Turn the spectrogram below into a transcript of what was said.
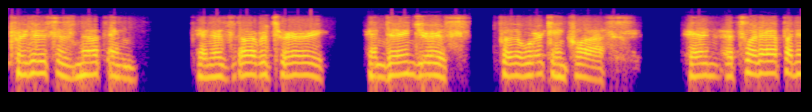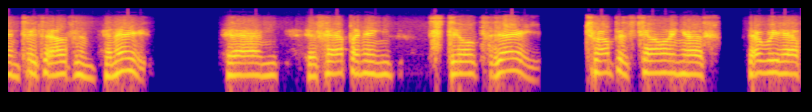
produces nothing and is arbitrary and dangerous for the working class. And that's what happened in 2008. And it's happening still today. Trump is telling us that we have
